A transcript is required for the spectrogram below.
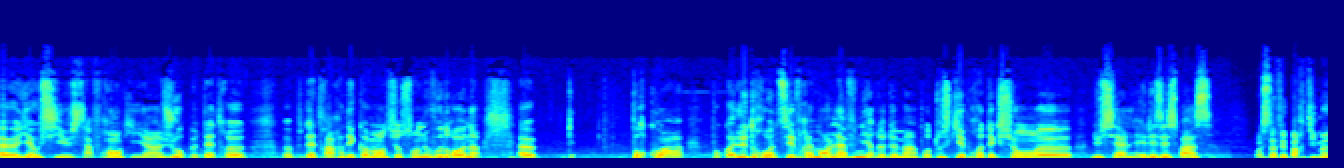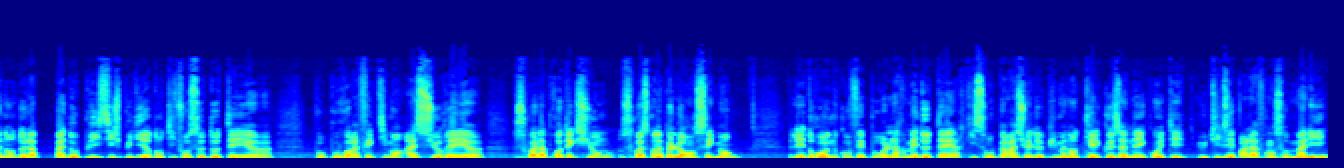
Euh, il y a aussi Safran qui un jour peut-être peut-être aura des commandes sur son nouveau drone. Pourquoi, pourquoi le drone, c'est vraiment l'avenir de demain pour tout ce qui est protection du ciel et des espaces? Ça fait partie maintenant de la panoplie, si je puis dire, dont il faut se doter euh, pour pouvoir effectivement assurer euh, soit la protection, soit ce qu'on appelle le renseignement. Les drones qu'on fait pour l'armée de terre, qui sont opérationnels depuis maintenant quelques années, qui ont été utilisés par la France au Mali.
